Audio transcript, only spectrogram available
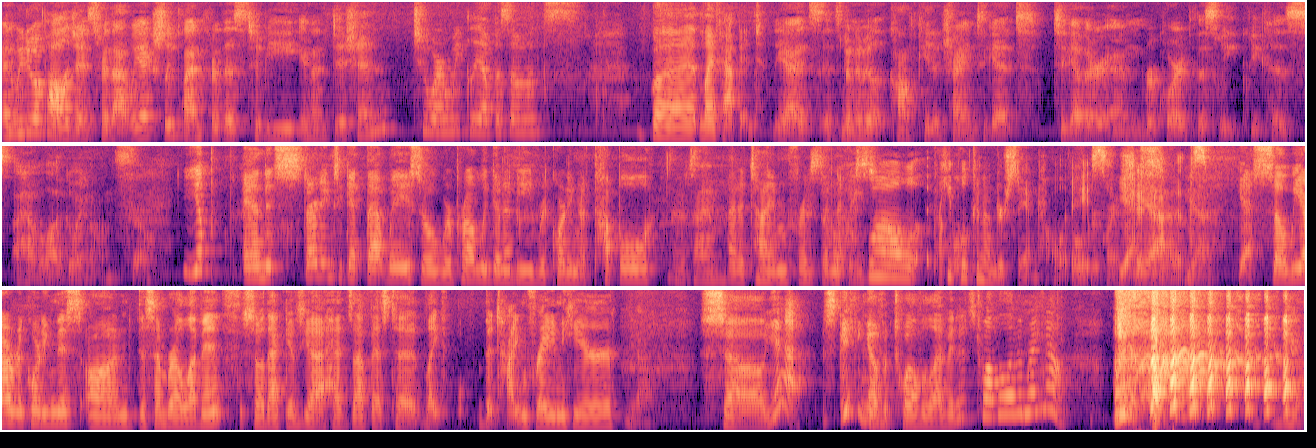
And we do apologize for that. We actually planned for this to be in addition to our weekly episodes. but life happened. Yeah, it's it's been a bit complicated trying to get together and record this week because I have a lot going on. So Yep. And it's starting to get that way, so we're probably going to be recording a couple at a time. at a time mm, for the next. Well, Couple. people can understand holidays. record. Yes. Shit Yeah, happens. Yes, so we are recording this on December 11th, so that gives you a heads up as to like the time frame here. Yeah. So, yeah. Speaking of 1211, it's 1211 right now.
